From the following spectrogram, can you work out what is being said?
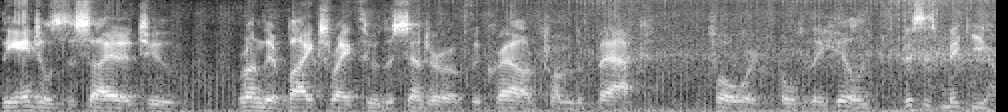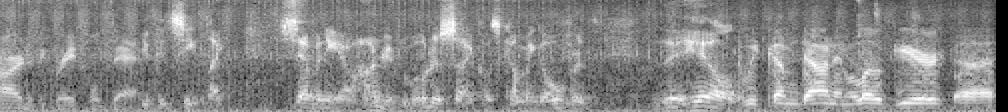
The Angels decided to run their bikes right through the center of the crowd from the back forward over the hill. This is Mickey Hart of the Grateful Dead. You could see like 70 or 100 motorcycles coming over the hill. We come down in low gear, uh,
